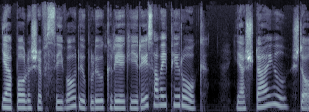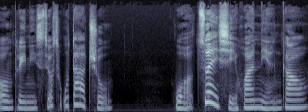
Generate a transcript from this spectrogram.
Я больше всего люблю крестьянинский рисовый пирог, я стараюсь, чтобы он приносил удачу。我最喜欢年糕，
